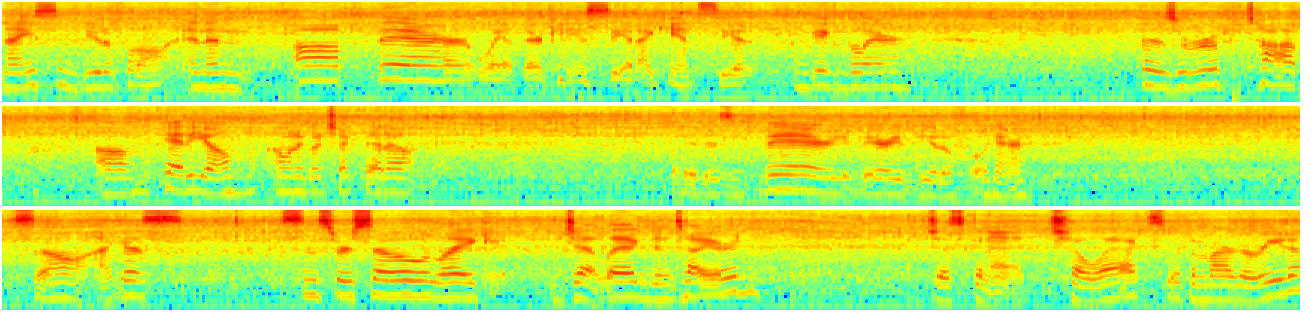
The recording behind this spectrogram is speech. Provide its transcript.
nice and beautiful. And then up there, way up there, can you see it? I can't see it. I'm getting glare. There's a rooftop um, patio. I want to go check that out. But it is very, very beautiful here. So I guess since we're so like jet lagged and tired, just gonna chillax with a margarita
